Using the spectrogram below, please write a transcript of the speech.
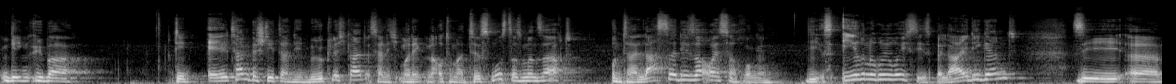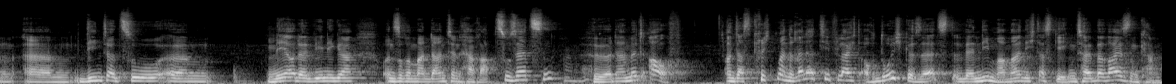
Gegenüber den Eltern besteht dann die Möglichkeit, ist ja nicht unbedingt ein Automatismus, dass man sagt, unterlasse diese Äußerungen. Die ist ehrenrührig, sie ist beleidigend, sie ähm, ähm, dient dazu, ähm, mehr oder weniger unsere Mandantin herabzusetzen. Hör damit auf. Und das kriegt man relativ leicht auch durchgesetzt, wenn die Mama nicht das Gegenteil beweisen kann.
